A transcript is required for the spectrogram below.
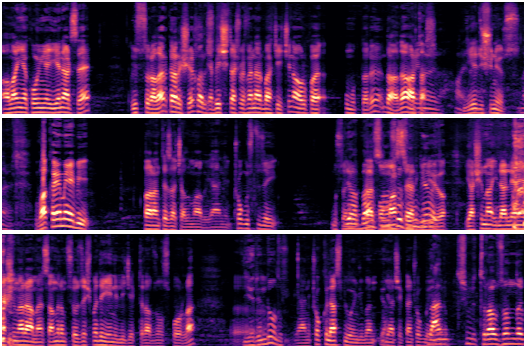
Alanya Konya'yı yenerse üst sıralar karışır. Karışır. Ya Beşiktaş ve Fenerbahçe için Avrupa umutları daha da artar Aynen öyle, aynen diye düşünüyoruz. Evet. Vakayeme'ye bir parantez açalım abi. Yani çok üst düzey bu sene Ya performans sergiliyor. Yaşına ilerleyen yaşına rağmen sanırım sözleşme de yenilecek Trabzonspor'la. Yerinde olur. Yani çok klas bir oyuncu ben gerçekten çok beğeniyorum. Ben şimdi Trabzon'da e,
